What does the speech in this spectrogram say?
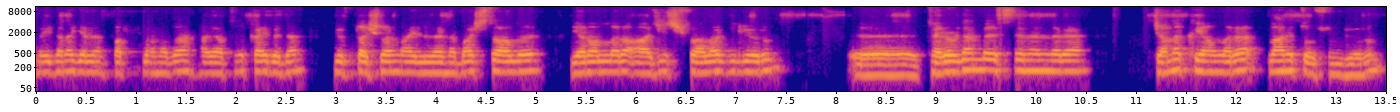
meydana gelen patlamada hayatını kaybeden yurttaşların ailelerine başsağlığı, yaralılara acil şifalar diliyorum. Ee, Terörden beslenenlere, cana kıyanlara lanet olsun diyorum.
